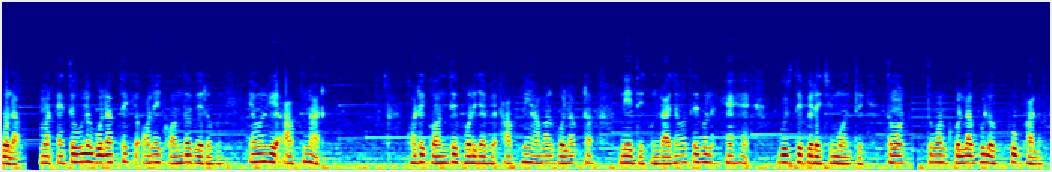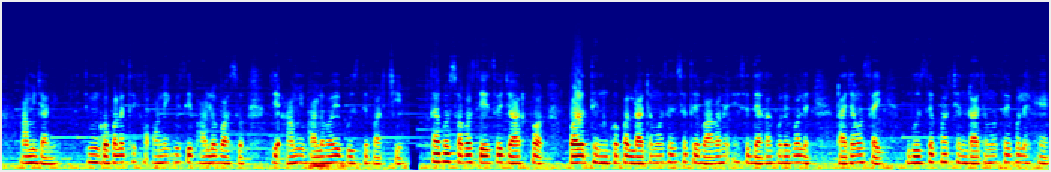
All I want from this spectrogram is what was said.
গোলাপ। আমার এতগুলো গোলাপ থেকে অনেক গন্ধ বেরোবে। এমনকি আপনার ঘরে গন্ধে ভরে যাবে। আপনি আমার গোলাপটা নিয়ে দেখুন। রাজামশাই বলে হ্যাঁ হ্যাঁ বুঝতে পেরেছি মন্ত্রী। তোমার তোমার গোলাপগুলো খুব ভালো, আমি জানি। তুমি গোপালের থেকে অনেক বেশি ভালোবাসো যে আমি ভালোভাবে বুঝতে পারছি। তারপর সবার শেষ হয়ে যাওয়ার পর পরের দিন গোপাল রাজামশাইয়ের সাথে বাগানে এসে দেখা করে বলে, রাজামশাই, বুঝতে পারছেন রাজামশাই বলে হ্যাঁ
